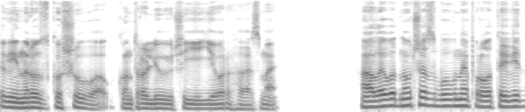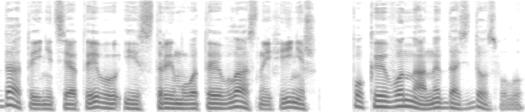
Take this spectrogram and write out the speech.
він розкошував, контролюючи її оргазми, але водночас був не проти віддати ініціативу і стримувати власний фініш, поки вона не дасть дозволу.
